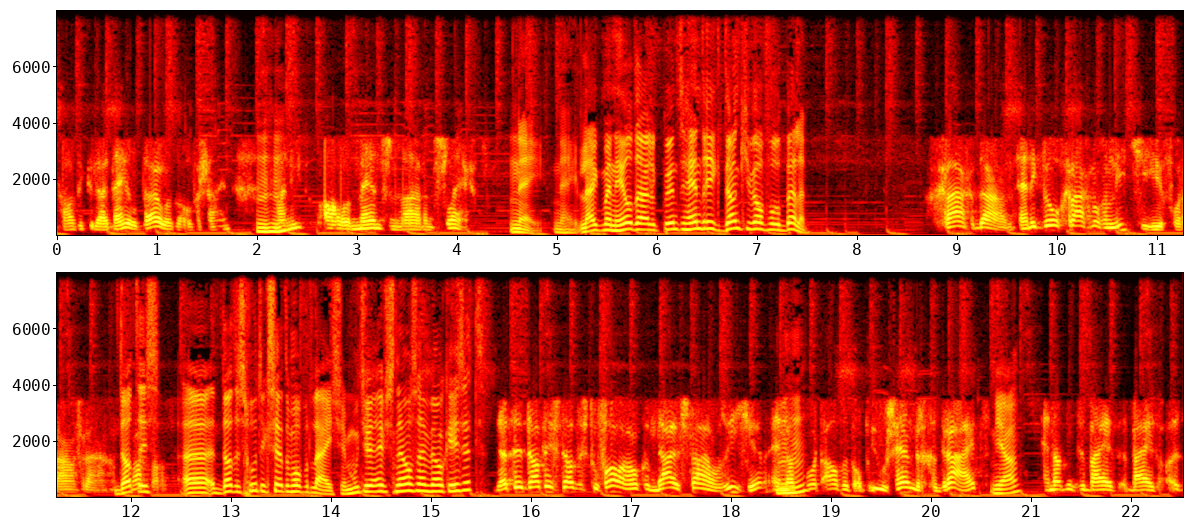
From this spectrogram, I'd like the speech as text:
had ik daar heel duidelijk over zijn. Mhm. Maar niet alle mensen waren slecht. Nee, nee. Lijkt me een heel duidelijk punt. Hendrik, dankjewel voor het bellen. Graag gedaan. En ik wil graag nog een liedje hiervoor aanvragen. Dat Mag is, eh, dat is goed, ik zet hem op het lijstje. Moet je even snel zijn, welke is het? Dat, eh, dat, is, dat is toevallig ook een Duitsstalig liedje. En Mhm. dat wordt altijd op uw zender gedraaid. Ja? En dat is bij het, bij het, het,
